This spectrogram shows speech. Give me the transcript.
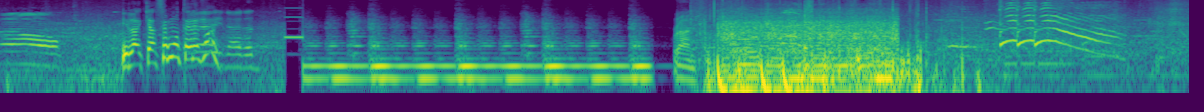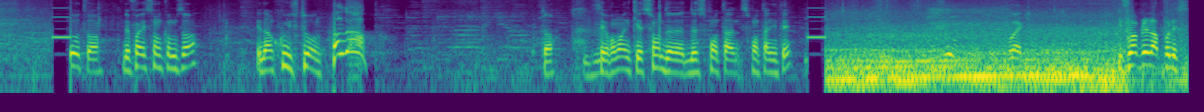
Non. Il a cassé mon téléphone? Run. Toi. Des fois, ils sont comme ça, et d'un coup, ils se tournent. Hold up Toi, C'est vraiment une question de, de spontan- spontanéité. Ouais. Il faut appeler la police.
